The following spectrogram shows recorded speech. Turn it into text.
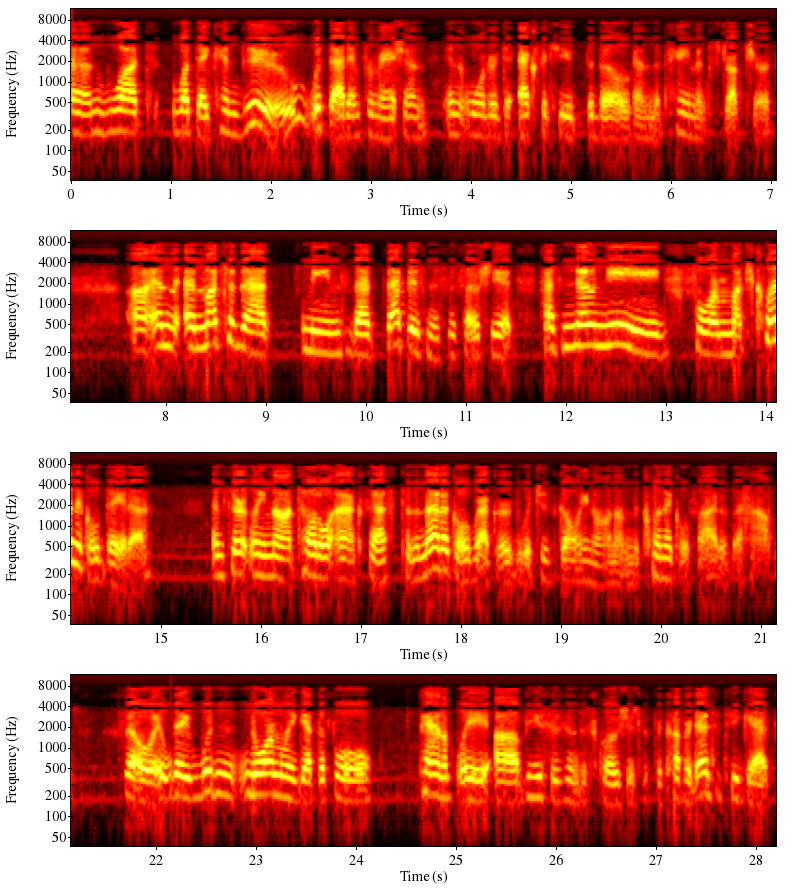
and what what they can do with that information in order to execute the bill and the payment structure. Uh, and and much of that means that that business associate has no need for much clinical data and certainly not total access to the medical record which is going on on the clinical side of the house. So it, they wouldn't normally get the full panoply of uses and disclosures that the covered entity gets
